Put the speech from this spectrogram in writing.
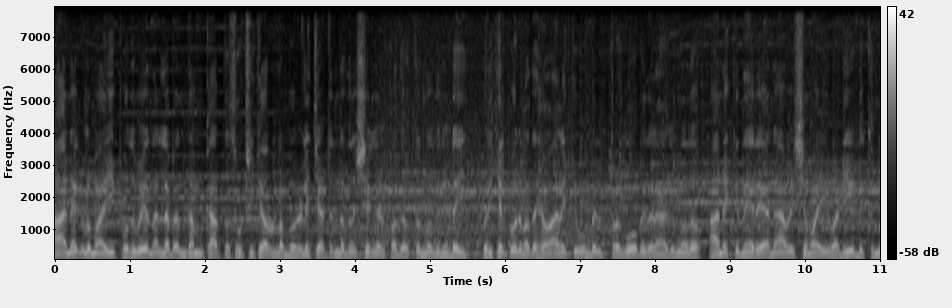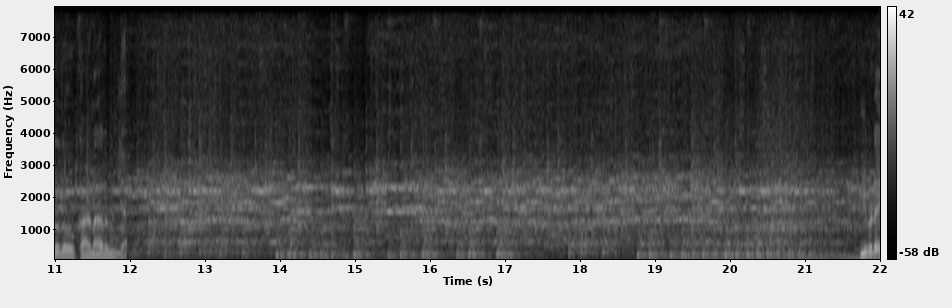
ആനകളുമായി പൊതുവെ നല്ല ബന്ധം കാത്തു സൂക്ഷിക്കാറുള്ള മുരളിച്ചേട്ടന്റെ ദൃശ്യങ്ങൾ പകർത്തുന്നതിനിടയിൽ ഒരിക്കൽ പോലും അദ്ദേഹം ആനയ്ക്ക് മുമ്പിൽ പ്രകോപിതനാകുന്നതോ ആനയ്ക്ക് നേരെ അനാവശ്യമായി വടിയെടുക്കുന്നതോ കാണാറുമില്ല. ഇവിടെ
